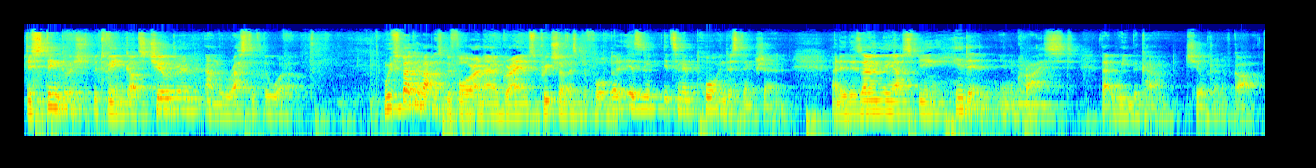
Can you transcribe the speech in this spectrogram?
distinguished between God's children and the rest of the world. We've spoken about this before. I know Graham's preached on this before, but it is an, it's an important distinction, and it is only us being hidden in Christ that we become children of God.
